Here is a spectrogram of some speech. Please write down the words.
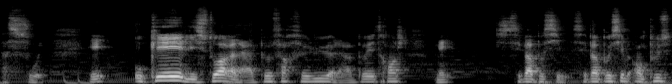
à souhait. Et ok, l'histoire elle est un peu farfelue, elle est un peu étrange, c'est pas possible. C'est pas possible. En plus,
